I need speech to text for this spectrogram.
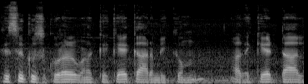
கிசு கிசு குரல் உனக்கு கேட்க ஆரம்பிக்கும். அதை கேட்டால்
